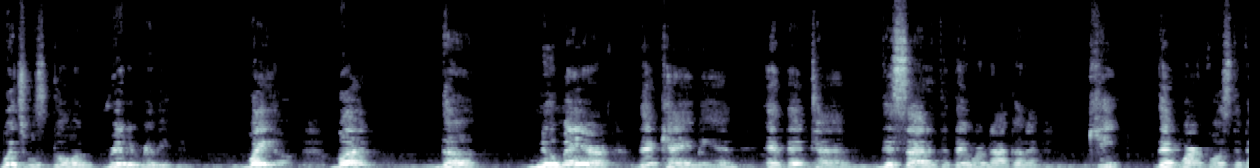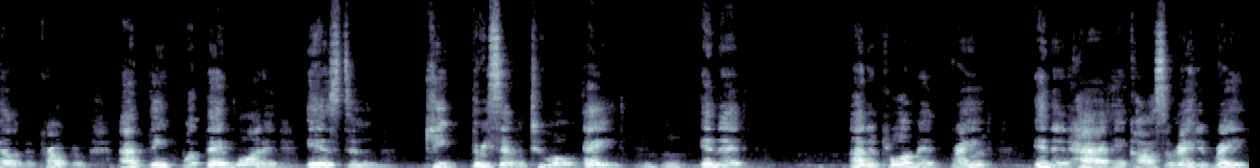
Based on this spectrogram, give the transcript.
which was going really, really well. But the new mayor that came in at that time decided that they were not going to keep that workforce development program. I think what they wanted is to keep 37208 mm-hmm. in that unemployment rate, in that high incarcerated rate.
